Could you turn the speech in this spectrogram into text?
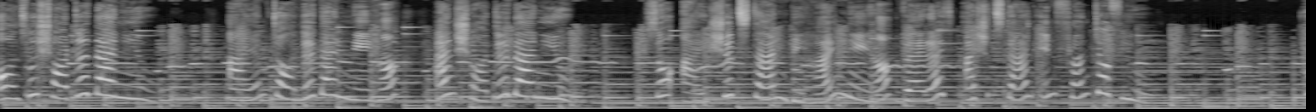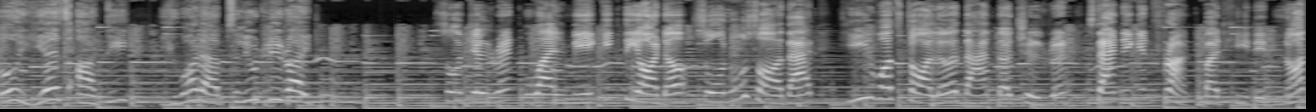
also shorter than you. I am taller than Neha and shorter than you. So I should stand behind Neha, whereas I should stand in front of you. Oh, yes, Aarti, you are absolutely right. So, children, while making the order, Sonu saw that he was taller than the children standing in front, but he did not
